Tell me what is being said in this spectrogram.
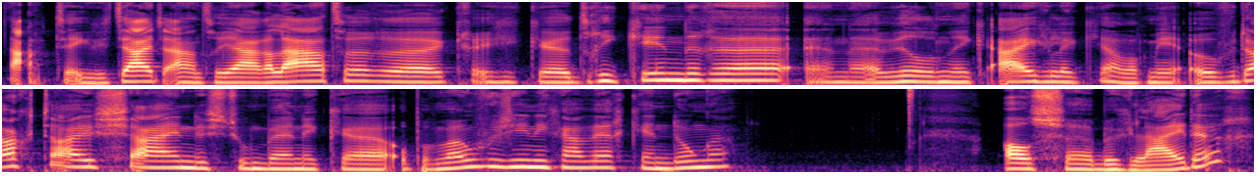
Nou, tegen die tijd, een aantal jaren later, uh, kreeg ik uh, drie kinderen. En wilde ik eigenlijk ja, wat meer overdag thuis zijn. Dus toen ben ik op een woonvoorziening gaan werken in Dongen. Als begeleider.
